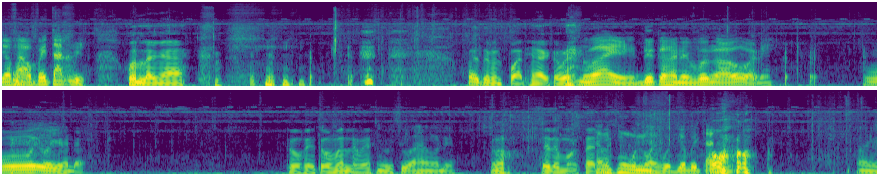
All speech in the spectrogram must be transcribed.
อย่าเฝ้าไปตัดวิคนละงาว่าจะมันปลอดแหกเขาไว้ยว้ายดึกกันเนี่ยเบิ่งเอาว่ะนี่โอ้ยโอ้ยหั่นน่ะโตไปโตมันเลยเว้ยอยู่สัวหางเอาเด้อใส่ละหมองตัดทั้งหูหน่อยหุ่นอย่าไปตัดโอ้อ๋อนี่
